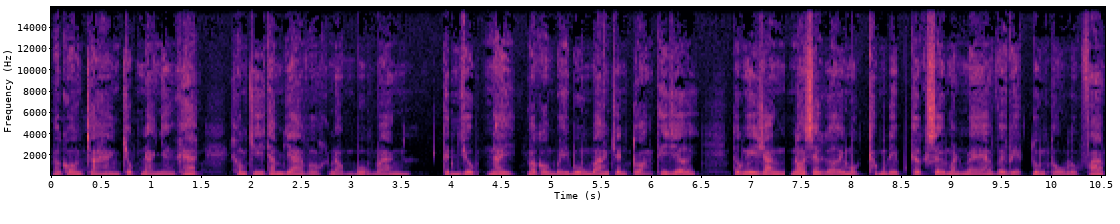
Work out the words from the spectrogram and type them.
mà còn cho hàng chục nạn nhân khác không chỉ tham gia vào hoạt động buôn bán tình dục này mà còn bị buôn bán trên toàn thế giới. Tôi nghĩ rằng nó sẽ gửi một thông điệp thực sự mạnh mẽ về việc tuân thủ luật pháp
